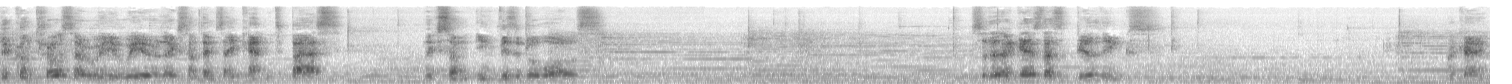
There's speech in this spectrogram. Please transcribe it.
the controls are really weird. Like sometimes I can't pass like some invisible walls. So that I guess that's buildings. Okay.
